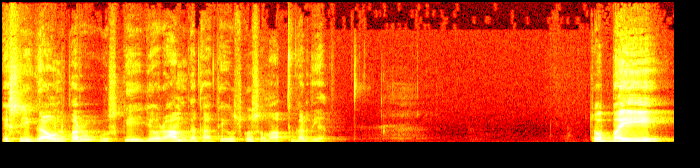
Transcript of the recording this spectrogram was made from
इसी ग्राउंड पर उसकी जो राम कथा थी, उसको समाप्त कर दिया। तो भाई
